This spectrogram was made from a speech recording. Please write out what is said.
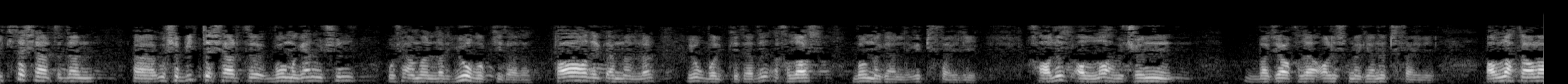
ikkita shartidan e, o'sha bitta sharti bo'lmagani uchun o'sha amallar yo'q bo'lib ketadi. Tog'dek amallar yo'q bo'lib ketadi ixlos bo'lmaganligi tufayli. Xolis olloh uchun bajo qila olishmagani tufayli. Alloh taolo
